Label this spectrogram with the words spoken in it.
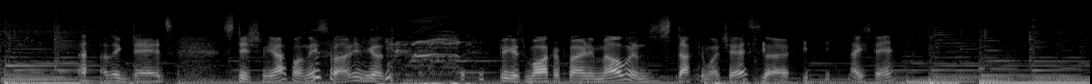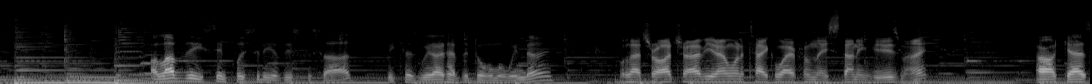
I think Dad's stitched me up on this one. He's got biggest microphone in Melbourne stuck to my chest, so thanks, Dan. I love the simplicity of this facade because we don't have the dormer windows. Well, that's right, Trav. You don't want to take away from these stunning views, mate. All right, Gaz,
